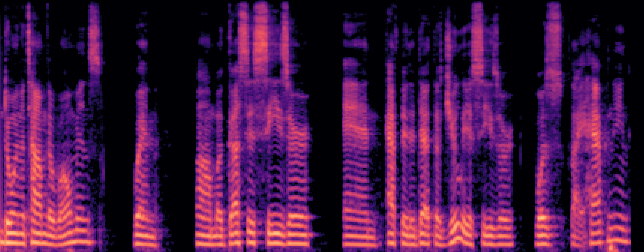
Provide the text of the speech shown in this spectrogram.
during the time of the Romans when um, Augustus Caesar and after the death of Julius Caesar was like happening,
